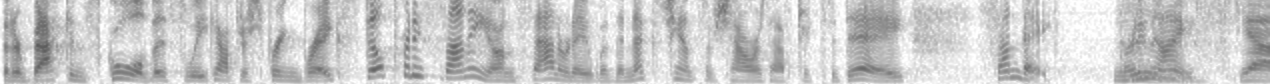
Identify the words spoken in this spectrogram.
that are back in school this week after spring break. Still pretty sunny on Saturday with the next chance of showers after today. Sunday. Pretty mm, nice. Yeah.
